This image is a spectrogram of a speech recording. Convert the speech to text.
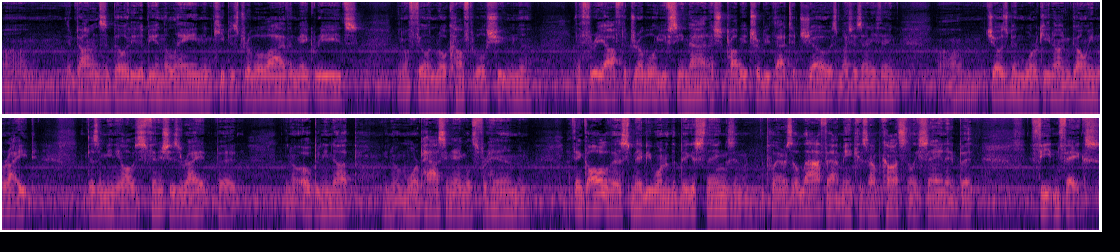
Um, you know, Donovan's ability to be in the lane and keep his dribble alive and make reads, you know, feeling real comfortable shooting the, the three off the dribble. You've seen that. I should probably attribute that to Joe as much as anything. Um, Joe's been working on going right. Doesn't mean he always finishes right, but you know, opening up, you know, more passing angles for him. And I think all of this may be one of the biggest things, and the players will laugh at me because I'm constantly saying it, but feet and fakes.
